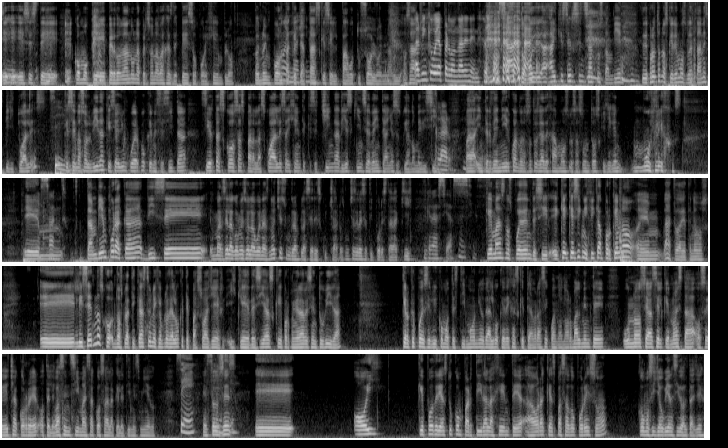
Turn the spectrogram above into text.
E, e, es este, como que perdonando a una persona bajas de peso, por ejemplo, pues no importa que te atasques el pavo tú solo en Navidad. O sea, Al fin que voy a perdonar en enero. Exacto, hay que ser sensatos también. De pronto nos queremos ver tan espirituales que se nos olvida que si hay un cuerpo que necesita ciertas cosas para las cuales hay gente que se chinga 10, 15, 20 años estudiando medicina. Claro. Para intervenir cuando nosotros ya dejamos los asuntos que lleguen muy lejos. Em, Exacto. También por acá dice Marcela Gómez, hola, buenas noches, un gran placer escucharlos. Muchas gracias a ti por estar aquí. Gracias. ¿Qué más nos pueden decir? Eh, ¿qué, ¿qué, significa? ¿Por qué no? Eh, ah, todavía tenemos... Eh, Lisette, nos, nos platicaste un ejemplo de algo que te pasó ayer y que decías que por primera vez en tu vida creo que puede servir como testimonio de algo que dejas que te abrace cuando normalmente uno se hace el que no está o se echa a correr o te le vas encima a esa cosa a la que le tienes miedo. Sí. Entonces, Eh, hoy, ¿qué podrías tú compartir a la gente ahora que has pasado por eso? Como si ya hubiera ido al taller.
